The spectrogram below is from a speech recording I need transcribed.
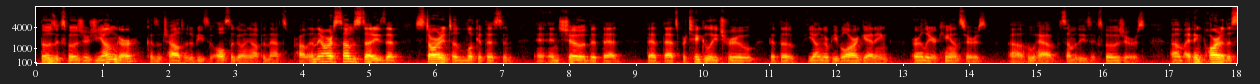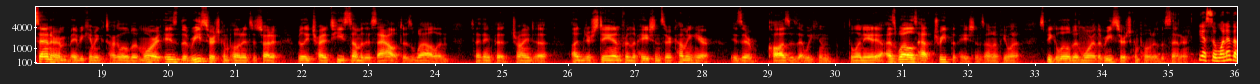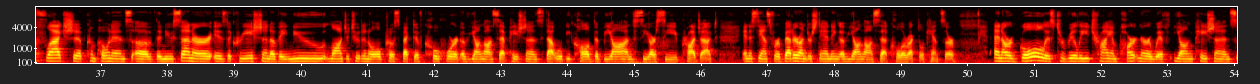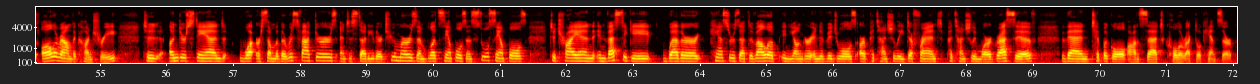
those exposures younger because of childhood obesity also going up, and that's probably. And there are some studies that started to look at this and and showed that that that that's particularly true that the younger people are getting earlier cancers uh, who have some of these exposures. Um, I think part of the center, maybe Kimmy could talk a little bit more, is the research component to try to really try to tease some of this out as well. And so I think that trying to understand from the patients that are coming here is there causes that we can delineate as well as how to treat the patients. I don't know if you want to speak a little bit more of the research component of the center. Yeah, so one of the flagship components of the new center is the creation of a new longitudinal prospective cohort of young onset patients that will be called the Beyond CRC Project. And it stands for a Better Understanding of Young Onset Colorectal Cancer. And our goal is to really try and partner with young patients all around the country to understand what are some of the risk factors and to study their tumors and blood samples and stool samples to try and investigate whether cancers that develop in younger individuals are potentially different, potentially more aggressive than typical onset colorectal cancer.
